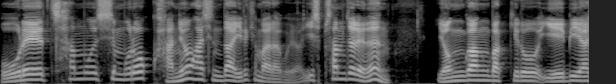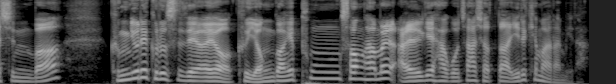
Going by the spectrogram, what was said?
오래 참으심으로 관용하신다 이렇게 말하고요. 23절에는 영광 받기로 예비하신 바 극률의 그릇에 대하여 그 영광의 풍성함을 알게 하고자 하셨다 이렇게 말합니다.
